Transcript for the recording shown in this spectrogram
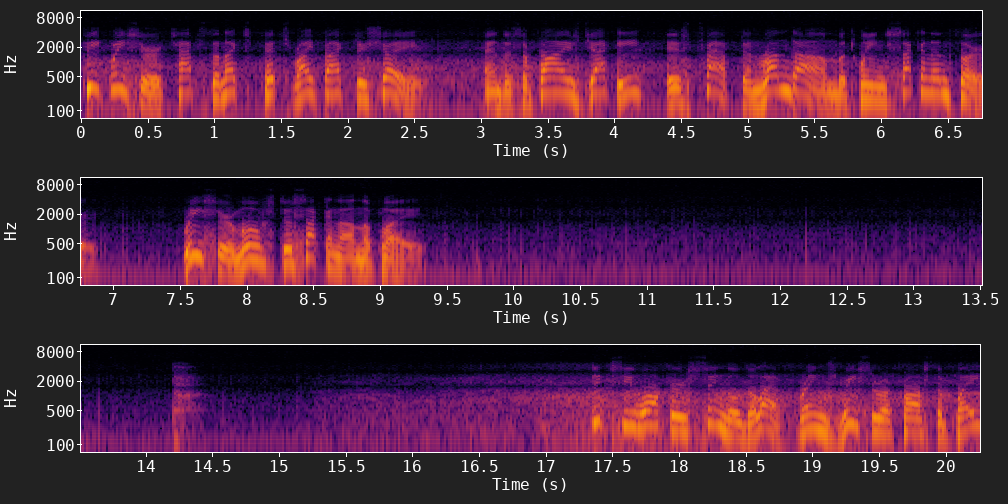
Pete Reiser taps the next pitch right back to Shea, and the surprised Jackie is trapped and run down between second and third. Reiser moves to second on the play. Dixie Walker's single to left brings Reiser across the plate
